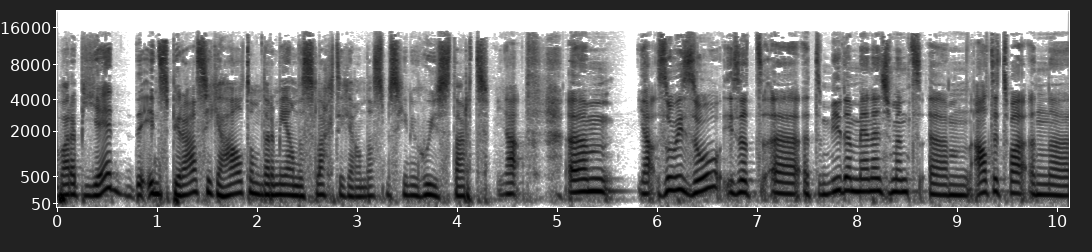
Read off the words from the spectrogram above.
waar heb jij de inspiratie gehaald om daarmee aan de slag te gaan? Dat is misschien een goede start. Ja, um, ja sowieso is het, uh, het middenmanagement um, altijd wat een... Uh,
